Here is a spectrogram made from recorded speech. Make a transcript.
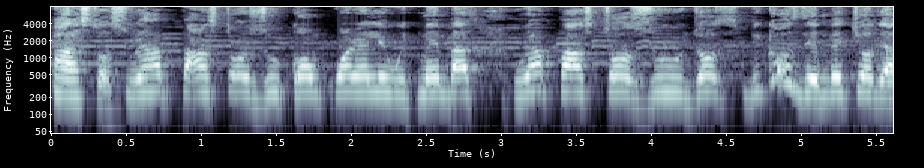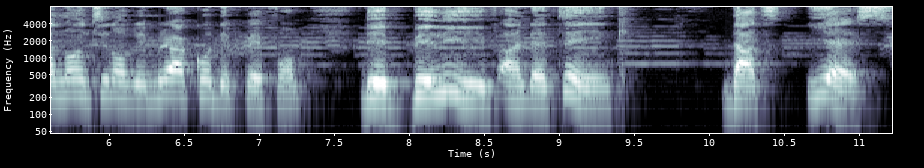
pastors. We have pastors who come quarreling with members. We have pastors who just because they make sure the anointing of the miracle they perform, they believe and they think that yes,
